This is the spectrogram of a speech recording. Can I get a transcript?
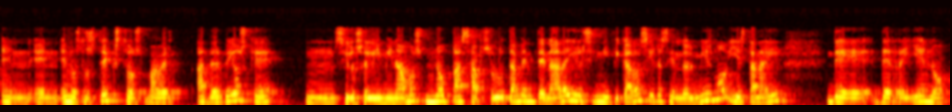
en, nuestros textos. Va a haber adverbios que mm, si los eliminamos no pasa absolutamente nada y el significado sigue siendo el mismo y están ahí de, relleno.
